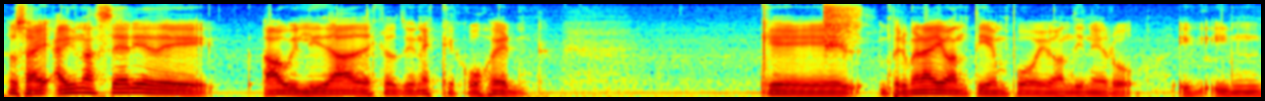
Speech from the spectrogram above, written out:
O sea, hay, una serie de habilidades que tú tienes que coger que primero llevan tiempo, llevan dinero y,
